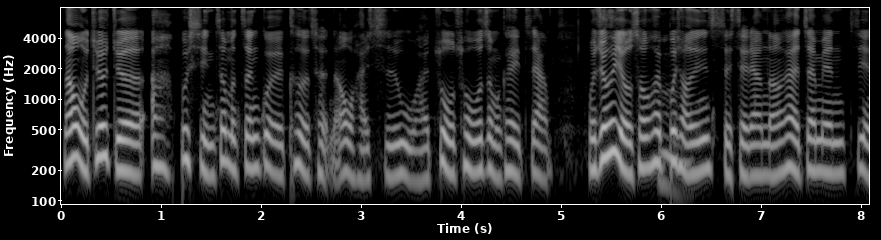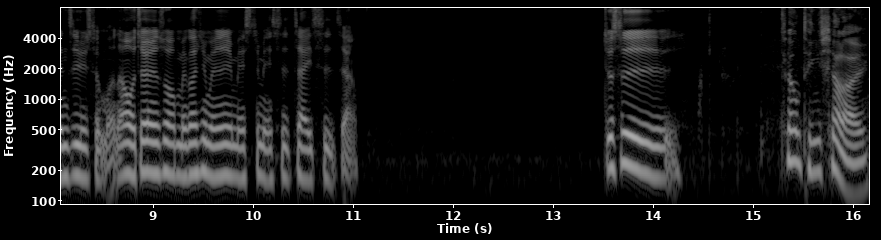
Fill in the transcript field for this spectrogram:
然后我就觉得啊，不行，这么珍贵的课程，然后我还失误，我还做错，我怎么可以这样？我就会有时候会不小心谁谁亮，然后开始在那边自言自语什么。然后我教练说没关系，没关系，没事没事，再一次这样。就是这样听下来，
